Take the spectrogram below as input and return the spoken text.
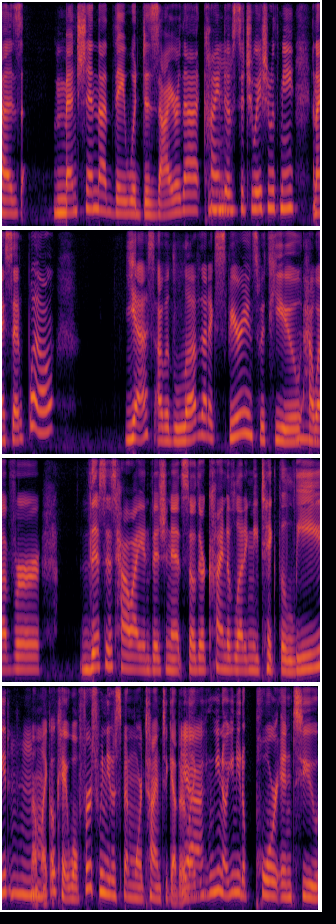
has mentioned that they would desire that kind Mm-hmm. of situation with me. And I said, well, yes, I would love that experience with you. Mm-hmm. However, this is how I envision it. So they're kind of letting me take the lead. And I'm like, okay, well, first we need to spend more time together. Yeah. Like, you know, you need to pour into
